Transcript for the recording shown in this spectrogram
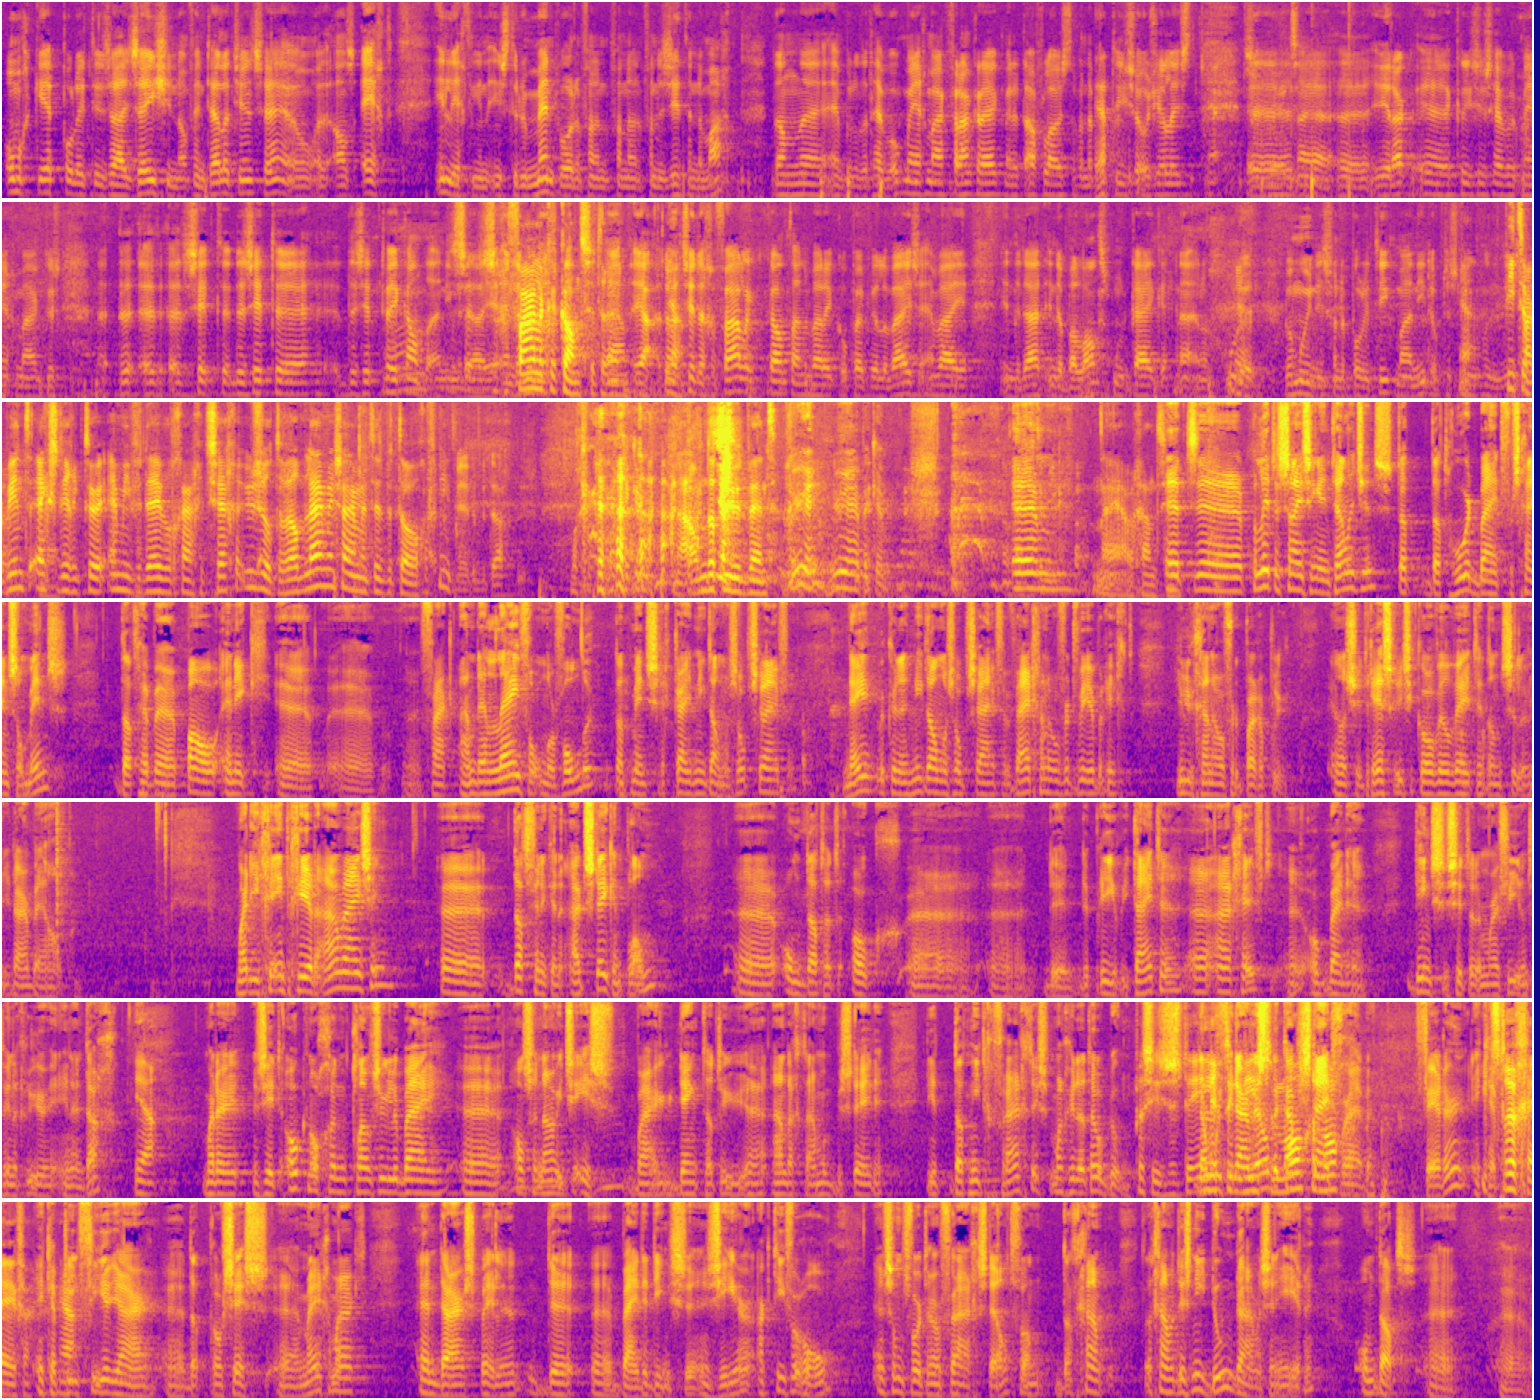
omgekeerd politicization of intelligence, hè, als echt inlichting een instrument worden van, van, van de zittende macht, dan, uh, ik bedoel, dat hebben we ook meegemaakt, Frankrijk met het afluisteren van de ja. Partij Socialist. Ja, uh, nou ja, uh, Irak-crisis hebben we het meegemaakt. Dus er, zit, er, zit, er zit twee kanten aan die medaille. Er zit een gevaarlijke kant zit eraan. ja, er zit een gevaarlijke kant aan waar ik op heb willen wijzen. En waar je inderdaad in de balans moet kijken naar een goede bemoeienis van de politiek, maar niet op de stoel van de Pieter Wind, ex-directeur MIVD, wil graag iets zeggen. U zult er wel blij mee zijn met dit betoog, of niet? Nee, de bedacht. Mag ik, mag ik hem? nou, omdat ja, u het bent. Nu, nu heb ik hem. Um, nou ja, we gaan het zien. Het uh, politicizing intelligence, dat, dat hoort bij het verschijnsel mens. Dat hebben Paul en ik uh, uh, vaak aan den lijve ondervonden. Dat mensen zeggen, kan je het niet anders opschrijven? Nee, we kunnen het niet anders opschrijven. Wij gaan over het weerbericht, jullie gaan over de paraplu. En als je het restrisico wil weten, dan zullen we je daarbij helpen. Maar die geïntegreerde aanwijzing, uh, dat vind ik een uitstekend plan. Uh, omdat het ook uh, de, de, prioriteiten aangeeft. ook bij de diensten zitten er maar 24 uur in een dag. Ja. Maar er zit ook nog een clausule bij als er nou iets is waar u denkt dat u aandacht aan moet besteden. Die, dat niet gevraagd is, mag u dat ook doen. Precies, dus de Dan moet je daar wel de capaciteit voor hebben. Verder, ik iets heb, teruggeven. Ik heb ja. die vier jaar dat proces meegemaakt. En daar spelen de uh, beide diensten een zeer actieve rol. En soms wordt er een vraag gesteld van, dat gaan, dat gaan we dus niet doen, dames en heren, omdat,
